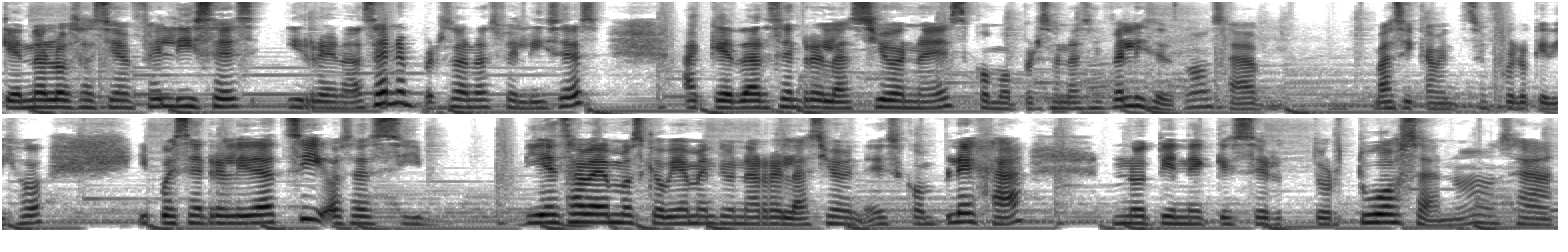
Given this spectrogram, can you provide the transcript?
que no los hacían felices y renacer en personas felices a quedarse en relaciones como personas infelices, ¿no? O sea, básicamente eso fue lo que dijo. Y pues en realidad sí, o sea, si bien sabemos que obviamente una relación es compleja, no tiene que ser tortuosa, ¿no? O sea,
